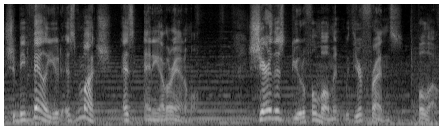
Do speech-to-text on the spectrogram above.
should be valued as much as any other animal. Share this beautiful moment with your friends below.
